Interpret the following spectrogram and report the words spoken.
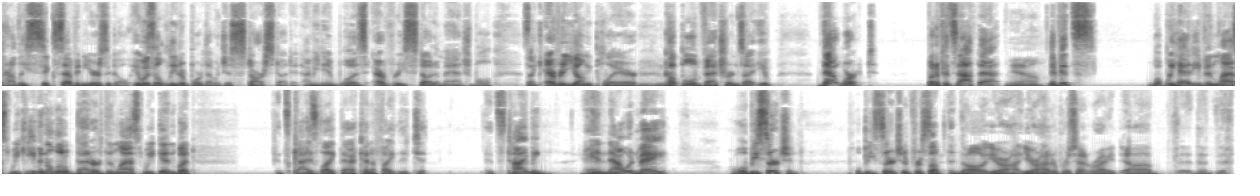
probably six, seven years ago. It was a leaderboard that was just star studded. I mean, it was every stud imaginable. It's like every young player, a mm-hmm. couple of veterans. Uh, it, that worked. But if it's not that, yeah, if it's what we had even last week, even a little better than last weekend, but it's guys like that kind of fight. It just, it's timing. Yeah. And now in May, we'll be searching. We'll be searching for something. No, you're you're 100 percent right. Uh, the, the,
